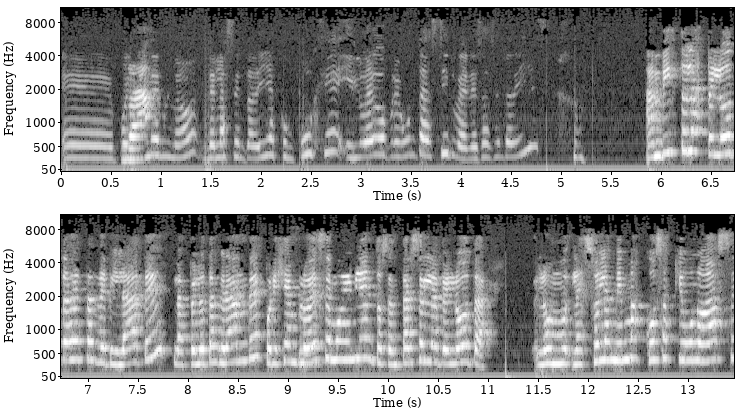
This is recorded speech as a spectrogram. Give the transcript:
eh, por interno de las sentadillas con puje y luego pregunta, ¿sirven esas sentadillas? ¿Han visto las pelotas estas de pilates? Las pelotas grandes, por ejemplo, ese movimiento, sentarse en la pelota, son las mismas cosas que uno hace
